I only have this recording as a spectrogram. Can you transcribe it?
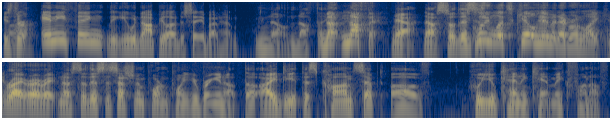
is there uh-huh. anything that you would not be allowed to say about him? No, nothing. No, nothing. Yeah. No. So this is Including let's kill him and everyone like him. Right, right, right. No, so this is such an important point you're bringing up. The idea, this concept of who you can and can't make fun of.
